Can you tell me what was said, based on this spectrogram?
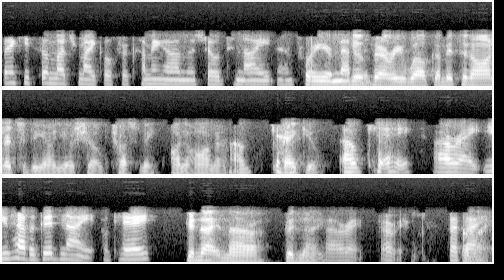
Thank you so much, Michael, for coming on the show tonight and for your message. You're very welcome. It's an honor to be on your show. Trust me, an honor. Okay. Thank you. okay. All right. You have a good night. Okay. Good night, Mara. Good night. All right. All right. Bye Bye bye. bye.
